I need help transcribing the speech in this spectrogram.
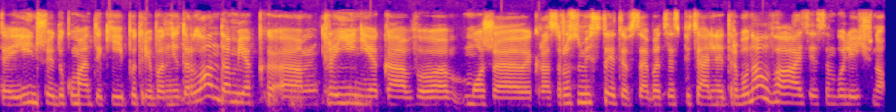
та інший документ, який потрібен Нідерландам як е, країні, яка в може якраз розмістити в себе цей спеціальний трибунал в Гаазі символічно.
